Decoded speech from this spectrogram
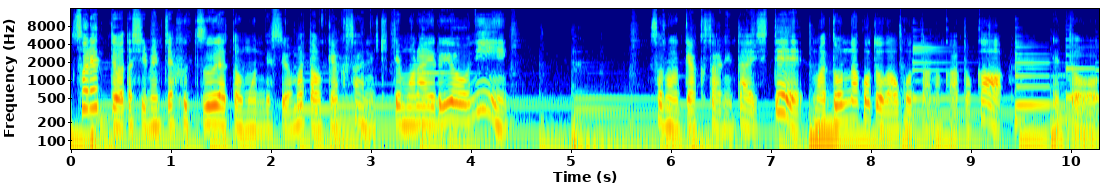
それって私めっちゃ普通やと思うんですよ。またお客さんに来てもらえるようにそのお客さんに対して、まあ、どんなことが起こったのかとか、えっと、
